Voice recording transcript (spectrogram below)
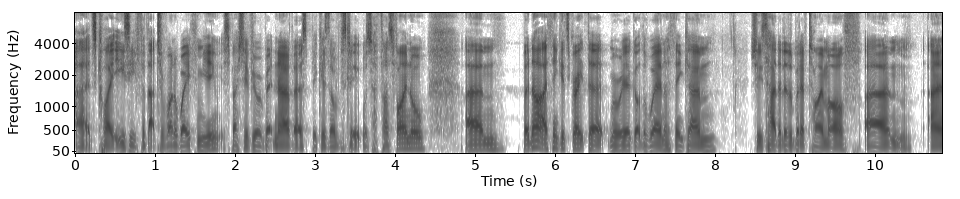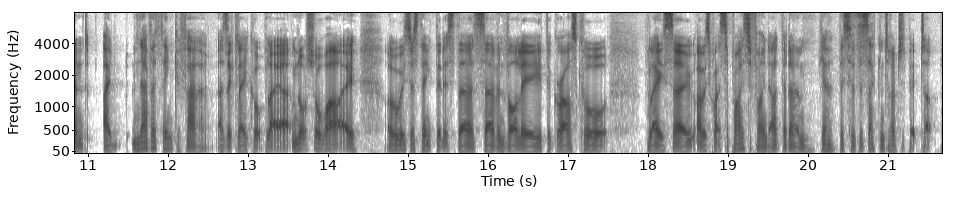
uh, it's quite easy for that to run away from you, especially if you're a bit nervous because obviously it was her first final. Um, but no, I think it's great that Maria got the win. I think um, she's had a little bit of time off, um, and I never think of her as a clay court player. I'm not sure why. I always just think that it's the serve and volley, the grass court play. So I was quite surprised to find out that um yeah, this is the second time she's picked up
